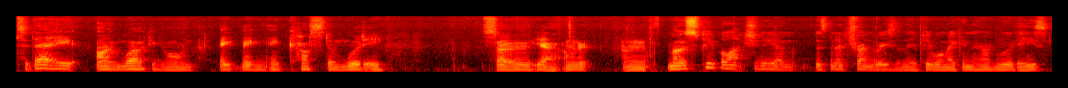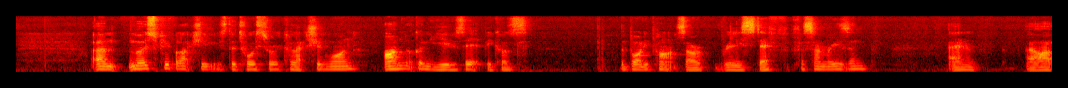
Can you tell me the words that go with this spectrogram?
today I'm working on a, making a custom Woody. So yeah, I'm gonna. Um, most people actually, um, there's been a trend recently of people making their own Woodies. Um, most people actually use the Toy Story collection one I'm not going to use it because the body parts are really stiff for some reason. And uh,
